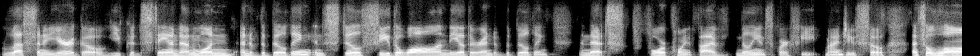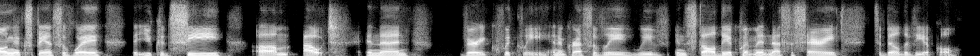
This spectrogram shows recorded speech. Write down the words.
less than a year ago, you could stand on one end of the building and still see the wall on the other end of the building. And that's 4.5 million square feet, mind you. So that's a long, expansive way that you could see um, out. And then very quickly and aggressively, we've installed the equipment necessary to build a vehicle,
